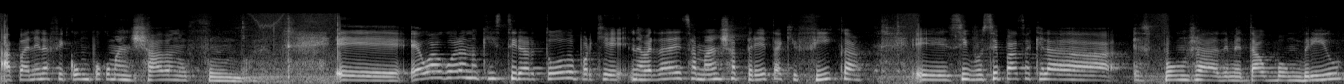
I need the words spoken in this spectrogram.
a panela ficou um pouco manchada no fundo. É, eu agora não quis tirar tudo porque na verdade essa mancha preta que fica, é, se você passa aquela esponja de metal bombril,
